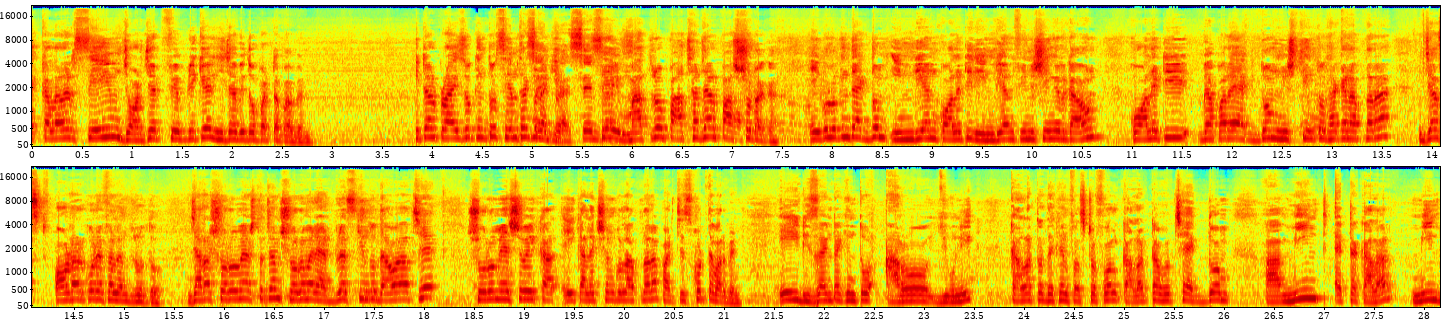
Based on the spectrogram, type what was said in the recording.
এক কালারের সেম জর্জেট ফেব্রিকের হিজাবি দোপাট্টা পাবেন। এটার প্রাইসও কিন্তু সেম থাকবে নাকি? সেম মাত্র পাঁচ হাজার পাঁচশো টাকা। এগুলো কিন্তু একদম ইন্ডিয়ান কোয়ালিটির ইন্ডিয়ান ফিনিশিং এর গাউন কোয়ালিটি ব্যাপারে একদম নিশ্চিন্ত থাকেন আপনারা। জাস্ট অর্ডার করে ফেলেন দ্রুত। যারা শোরুমে আসতে চান শোরুমের অ্যাড্রেস কিন্তু দেওয়া আছে। শোরুমে এসে এই কালেকশনগুলো আপনারা পারচেস করতে পারবেন। এই ডিজাইনটা কিন্তু আরও ইউনিক কালারটা দেখেন ফার্স্ট অফ অল কালারটা হচ্ছে একদম মিন্ট একটা কালার। মিন্ট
